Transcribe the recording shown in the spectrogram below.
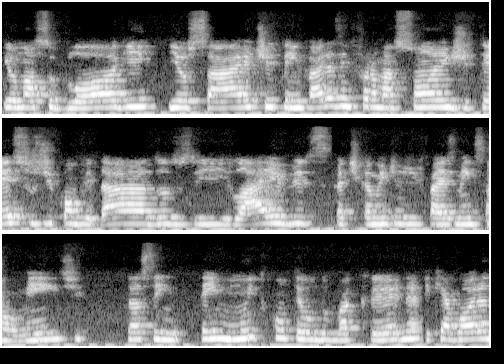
e o nosso blog e o site tem várias informações de textos de convidados e lives, praticamente a gente faz mensalmente. Então, assim, tem muito conteúdo bacana e que agora,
